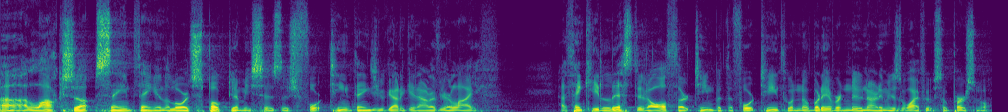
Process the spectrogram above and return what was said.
uh, locks up same thing, and the Lord spoke to him. He says, "There's 14 things you've got to get out of your life." I think he listed all 13, but the 14th one nobody ever knew, not even his wife. It was so personal.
